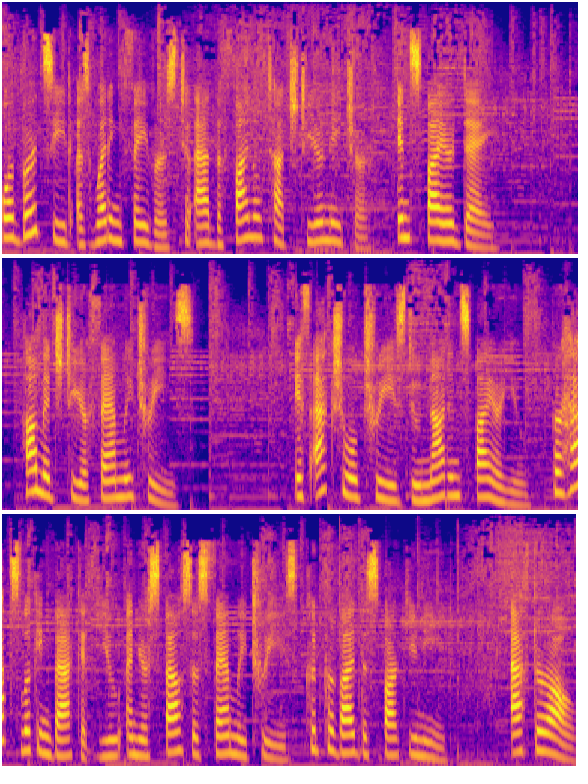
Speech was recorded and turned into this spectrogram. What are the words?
or birdseed as wedding favors to add the final touch to your nature inspired day. Homage to your family trees. If actual trees do not inspire you, perhaps looking back at you and your spouse's family trees could provide the spark you need. After all,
